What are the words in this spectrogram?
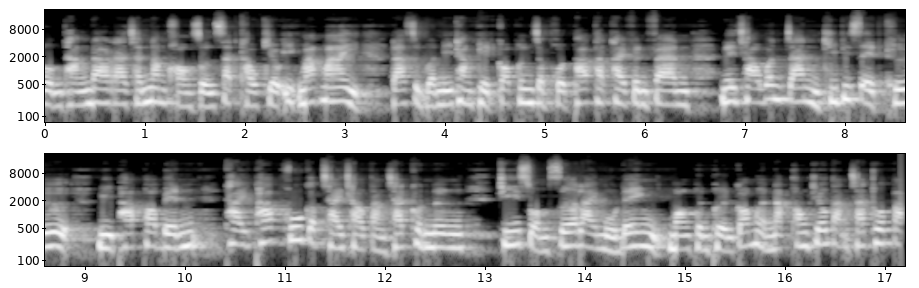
รวมทั้งดาราชั้นนำของสวนสัตว์เขาเขียวอีกมากมายล่าสุดวันนี้ทางเพจก็เพิ่งจะโพสต์ภาพทักทายแฟนๆในเช้าวันจันทร์ที่พิเศษคือ มีภาพพ่อเบนซ์ถ่ายภาพคู่กับชายชาวต่างชาติคนหนึ่งที่สวมเสื้อลายหมูเด้ง มองเผินๆก็เหมือนนักท่องเที่ยวต่างชาติทั่วไป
